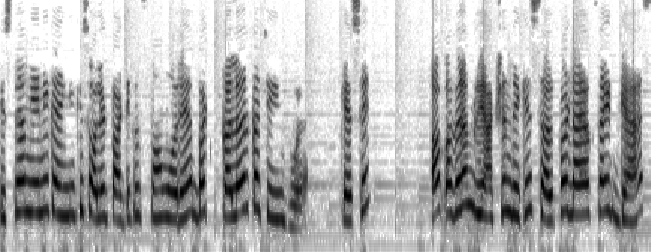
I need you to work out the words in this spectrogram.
इसमें हम ये नहीं कहेंगे कि सॉलिड पार्टिकल्स फॉर्म हो रहे हैं बट कलर का चेंज हो रहा है। कैसे? अब अगर हम रिएक्शन देखें सल्फ़र डाइऑक्साइड गैस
